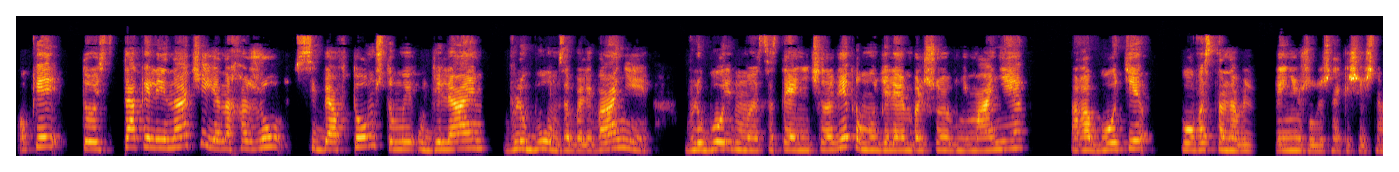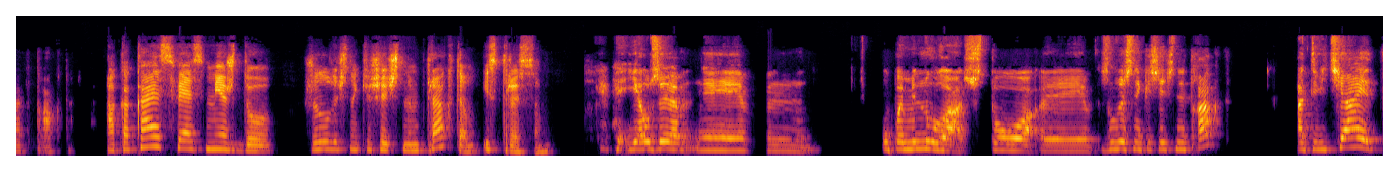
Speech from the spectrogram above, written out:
Окей? То есть так или иначе я нахожу себя в том, что мы уделяем в любом заболевании, в любом состоянии человека, мы уделяем большое внимание работе по восстановлению желудочно-кишечного тракта. А какая связь между желудочно-кишечным трактом и стрессом? Я уже э, упомянула, что э, желудочно-кишечный тракт отвечает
